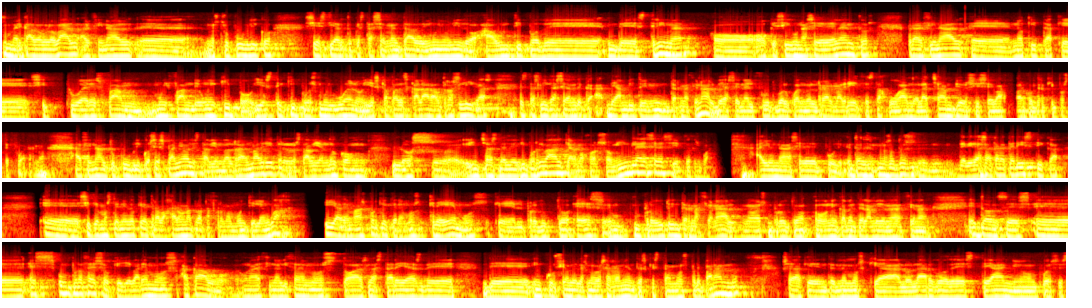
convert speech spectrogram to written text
un, mercado global. Al final, eh, nuestro público, sí es cierto que está segmentado y muy unido a un tipo de, de streamer, o, que sigue una serie de eventos, pero al final eh, no quita que si tú eres fan, muy fan de un equipo y este equipo es muy bueno y es capaz de escalar a otras ligas, estas ligas sean de, ámbito internacional. Veas en el fútbol cuando el Real Madrid está jugando la Champions y se va a jugar contra equipos de fuera. ¿no? Al final tu público es español, está viendo al Real Madrid, pero lo está viendo con los eh, hinchas del equipo rival, que a lo mejor son ingleses, y entonces, bueno, hay una serie de público. Entonces, nosotros, debido a esa característica, eh, sí que hemos tenido que trabajar en una plataforma multilenguaje y además porque creemos que el producto es un, producto internacional, no es un producto únicamente de la media nacional. Entonces, eh, es un proceso que llevaremos a cabo una vez finalicemos todas las tareas de, de incursión de las nuevas herramientas que estamos preparando. O sea que entendemos que a lo largo de este año pues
